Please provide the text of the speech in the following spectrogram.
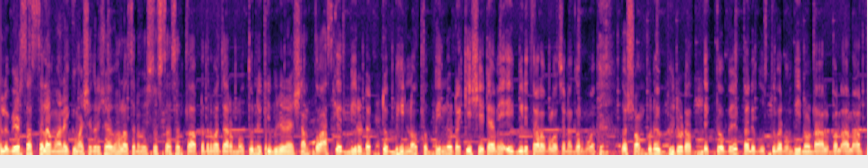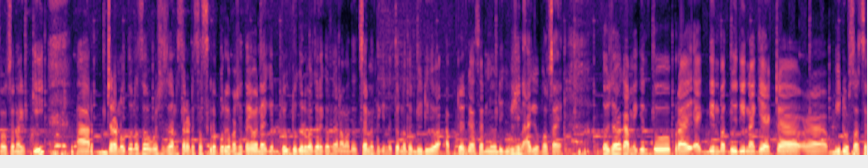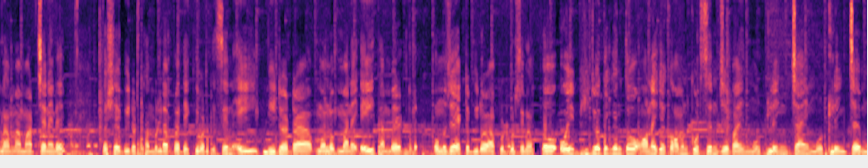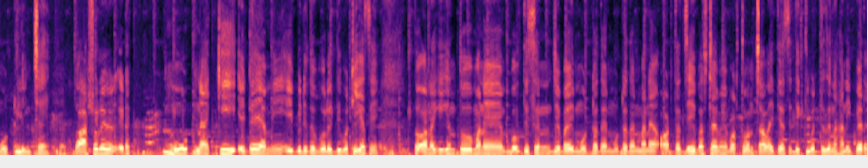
Hello বিয়ার্স আসসালামু আলাইকুম। আশা করি সবাই ভালো আছেন এবং সুস্থ আছেন। তো আপনাদের মাঝে আরও নতুন একটি ভিডিও নিয়ে আসলাম। তো আজকে ভিডিওটা একটু ভিন্ন। তো ভিন্নটা কি সেটা আমি এই ভিডিওতে আলাপ আলোচনা করব। তো সম্পূর্ণ ভিডিওটা দেখতে হবে, তাহলে বুঝতে পারবেন ভিন্নটা আলাপ আলোচনা কি। আর যারা নতুন আছে অবশ্যই জানেন চ্যানেলটা সাবস্ক্রাইব করে পাশে থাকবে লাইক টুকটুক করে বাজারে কেন যেন আমাদের চ্যানেল থেকে নতুন নতুন ভিডিও আপনার কাছে নোটিফিকেশন আগে পৌঁছায়। তো যাই হোক, আমি কিন্তু প্রায় একদিন বা দুই দিন আগে একটা ভিডিও ছাড়ছিলাম আমার চ্যানেলে। তো সেই ভিডিওর থাম্বেলটা আপনারা দেখতে পারতেছেন। এই ভিডিওটা মানে এই থাম্বেল অনুযায়ী একটা ভিডিও আপলোড করছিলাম তো ওই ভিডিওতে কিন্তু অনেকে কমেন্ট করছেন যে, ভাই মুট লিঙ্ক চাই মুট লিঙ্ক চাই মুট লিঙ্ক চাই। তো আসলে এটা মুট না কি, এটাই আমি এই ভিডিওতে বলে দিব, ঠিক আছে? তো অনেকে কিন্তু মানে বলতেছেন যে, ভাই, মুডটা দেন মুডটা দেন। মানে অর্থাৎ যেই বাসটা আমি বর্তমান চালাইতে আছি, দেখতে পারতেছেন হানিপের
